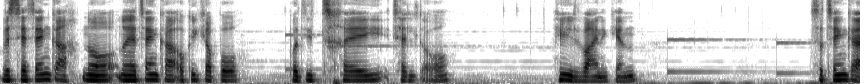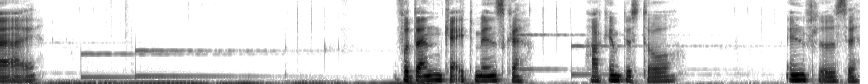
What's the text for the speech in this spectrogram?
Hvis jeg tænker, når, når jeg tænker og kigger på, på de tre et halvt år, hele vejen igen, så tænker jeg, hvordan kan et menneske have kæmpe stor indflydelse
